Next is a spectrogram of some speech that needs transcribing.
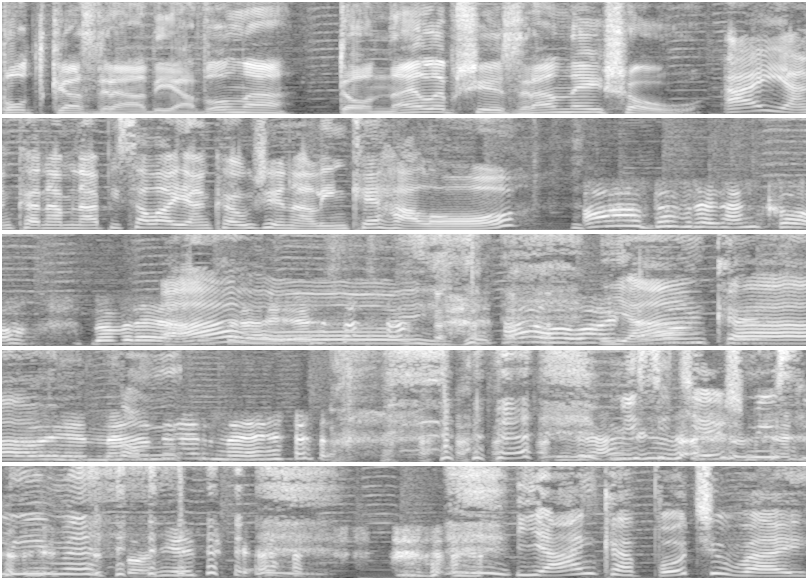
Podcast Rádia Vlna to najlepšie z rannej show. Aj Janka nám napísala, Janka už je na linke, halo. Á, dobré ranko, dobré ráno. prajem. Ahoj. Ahoj, Janka. To je No, nádherné. My si tiež myslíme. Janka, počúvaj, e,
